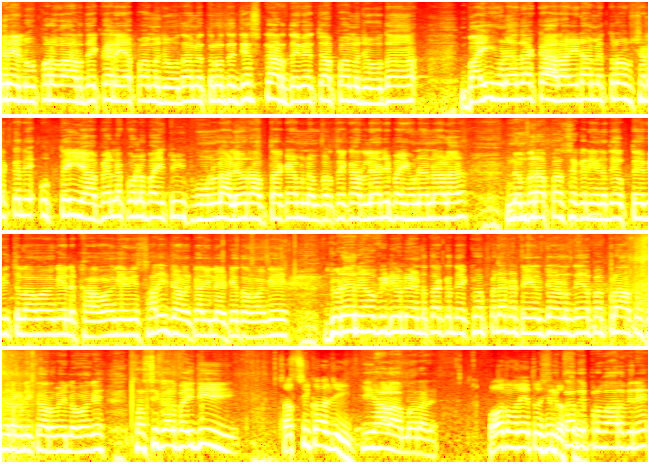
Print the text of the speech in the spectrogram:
ਘਰੇਲੂ ਪਰਿਵਾਰ ਦੇ ਘਰੇ ਆਪਾਂ ਮੌਜੂਦ ਆ ਮਿੱਤਰੋ, ਤੇ ਜਿਸ ਘਰ ਦੇ ਵਿੱਚ ਆਪਾਂ ਮੌਜੂਦ ਆ ਬਾਈ ਹੁਣਾਂ ਦਾ ਘਰ ਆ ਜਿਹੜਾ ਮਿੱਤਰੋ ਸੜਕ ਦੇ ਉੱਤੇ ਹੀ ਆ। ਬਿਲਕੁਲ ਬਾਈ ਤੁਸੀਂ ਫੋਨ ਲਾ ਲਿਓ ਰਾਬਤਾ ਕਾਇਮ ਨੰਬਰ ਤੇ ਕਰ ਲਿਆ ਜੇ ਬਾਈ ਹੁਣਾਂ ਨਾਲ। ਨੰਬਰ ਆਪਾਂ ਸਕਰੀਨ ਦੇ ਉੱਤੇ ਵੀ ਚਲਾਵਾਂਗੇ ਲਿਖਾਵਾਂਗੇ ਵੀ ਸਾਰੀ ਜਾਣਕਾਰੀ ਲੈ ਕੇ ਦਵਾਂਗੇ। ਜੁੜੇ ਰਹੋ ਵੀਡੀਓ ਨੂੰ ਐਂਡ ਤੱਕ ਦੇਖਿਓ। ਪਹਿਲਾਂ ਡਿਟੇਲ ਜਾਣਦੇ ਆਪਾਂ ਭਰਾ ਤੋਂ ਫਿਰ ਅਗਲੀ ਕਾਰਵਾਈ ਲਵਾਂਗੇ। ਸਤਿ ਸ਼੍ਰੀ ਅਕਾਲ ਬਾਈ ਜੀ। ਸਤਿ ਸ੍ਰੀ ਅਕਾਲ ਜੀ। ਕੀ ਹਾਲ ਆ ਮਹਾਰਾਜ? ਬਹੁਤ ਵਧੀਆ ਤੁਸੀਂ ਸੇਤਾ ਦੱਸੋ? ਦੇ ਪਰਿਵਾਰ ਵੀਰੇ।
